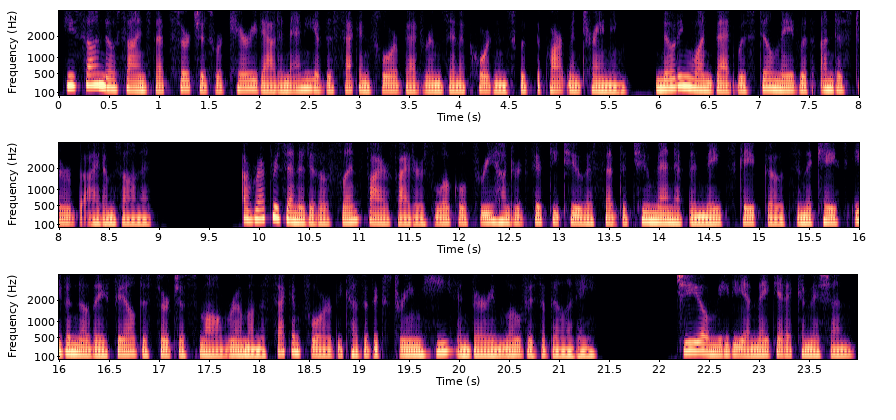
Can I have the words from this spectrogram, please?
he saw no signs that searches were carried out in any of the second floor bedrooms in accordance with department training, noting one bed was still made with undisturbed items on it. A representative of Flint Firefighters Local 352 has said the two men have been made scapegoats in the case even though they failed to search a small room on the second floor because of extreme heat and very low visibility. Geo Media may get a commission.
